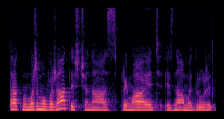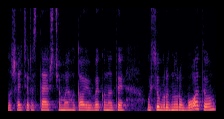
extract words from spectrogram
Так, ми можемо вважати, що нас приймають і з нами дружать лише через те, що ми готові виконати усю брудну роботу.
